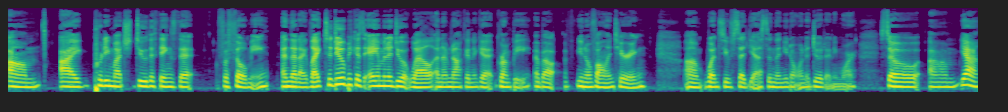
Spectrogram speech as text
um, I pretty much do the things that fulfill me and that I like to do because A, I'm going to do it well and I'm not going to get grumpy about, you know, volunteering um, once you've said yes and then you don't want to do it anymore. So um, yeah,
